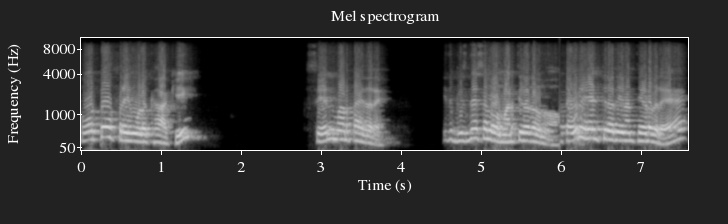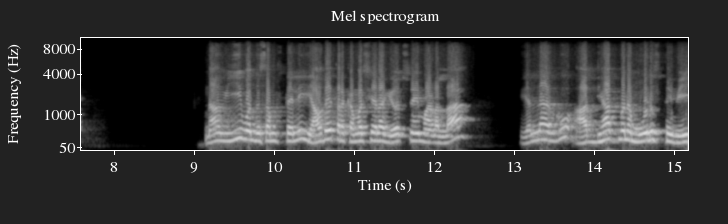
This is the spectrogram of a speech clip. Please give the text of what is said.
ಫೋಟೋ ಫ್ರೇಮ್ ಒಳಗೆ ಹಾಕಿ ಸೇಲ್ ಮಾಡ್ತಾ ಇದ್ದಾರೆ. ಇದು ಬಿಸ್ನೆಸ್ ಅಲ್ವಾ ಮಾಡ್ತಿರೋದವನು? ಅವರು ಹೇಳ್ತಿರೋದು ಏನಂತ ಹೇಳಿದ್ರೆ, ನಾವು ಈ ಒಂದು ಸಂಸ್ಥೆಯಲ್ಲಿ ಯಾವುದೇ ತರ ಕಮರ್ಷಿಯಲ್ ಆಗಿ ಯೋಚನೆ ಮಾಡಲ್ಲ. ಎಲ್ಲರಿಗೂ ಆಧ್ಯಾತ್ಮನ ಮೂಡಿಸ್ತೀವಿ.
